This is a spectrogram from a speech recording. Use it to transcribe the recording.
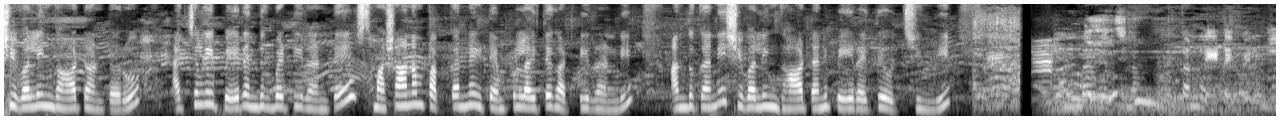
శివలింగ్ ఘాట్ అంటారు. యాక్చువల్గా ఈ పేరు ఎందుకు పెట్టిరంటే శ్మశానం పక్కనే ఈ టెంపుల్ అయితే కట్టిరండి. అందుకని శివలింగ్ ఘాట్ అని పేరు అయితే వచ్చింది కానీ లేట్ అయిపోయింది.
